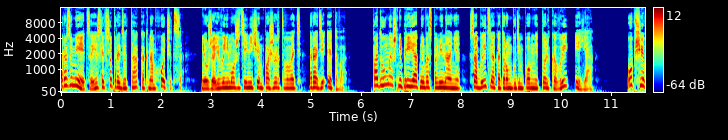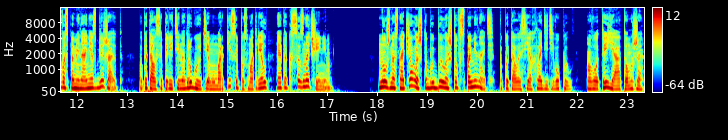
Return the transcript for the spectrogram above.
Разумеется, если все пройдет так, как нам хочется. Неужели вы не можете ничем пожертвовать ради этого?» Подумаешь, неприятные воспоминания, события, о котором будем помнить только вы и я. Общие воспоминания сближают. Попытался перейти на другую тему Маркиз и посмотрел это к со значением. «Нужно сначала, чтобы было что вспоминать», — попыталась я охладить его пыл. «Вот и я о том же».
